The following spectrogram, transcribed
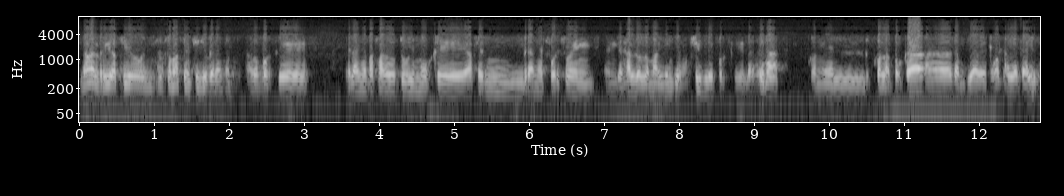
No, el río ha sido incluso más sencillo que el año pasado porque el año pasado tuvimos que hacer un gran esfuerzo en, dejarlo lo más limpio posible porque la verdad con el con la poca cantidad de agua que había caído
